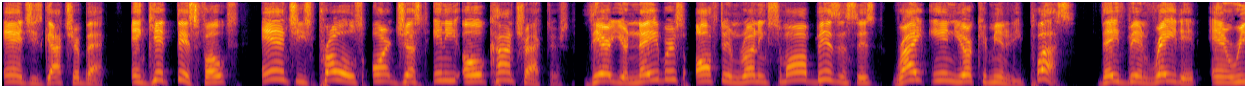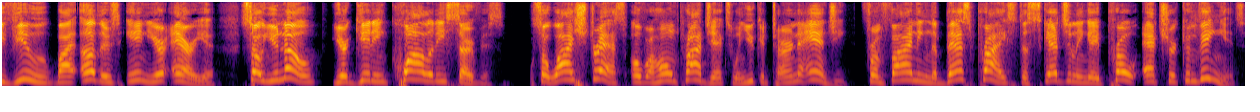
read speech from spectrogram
Angie's got your back. And get this, folks. Angie's pros aren't just any old contractors. They're your neighbors, often running small businesses right in your community. Plus, they've been rated and reviewed by others in your area. So you know you're getting quality service. So why stress over home projects when you can turn to Angie? From finding the best price to scheduling a pro at your convenience,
